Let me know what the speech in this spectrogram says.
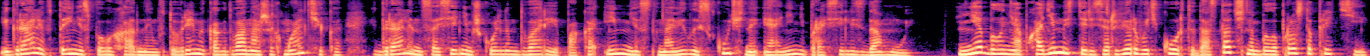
играли в теннис по выходным, в то время как два наших мальчика играли на соседнем школьном дворе, пока им не становилось скучно и они не просились домой. Не было необходимости резервировать корты, достаточно было просто прийти.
